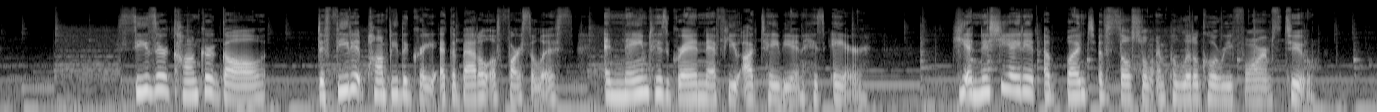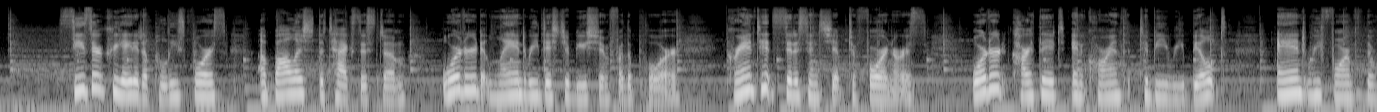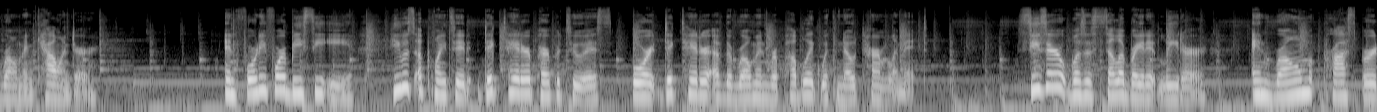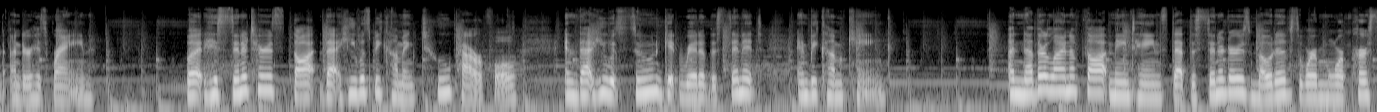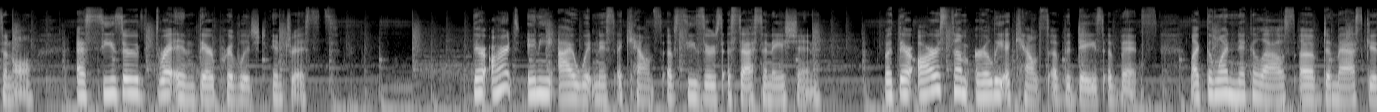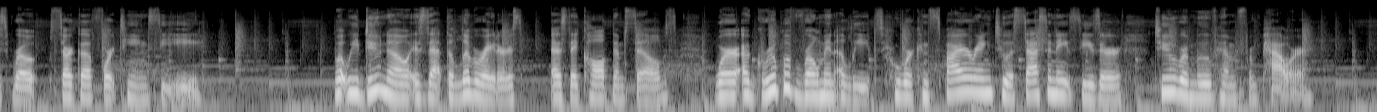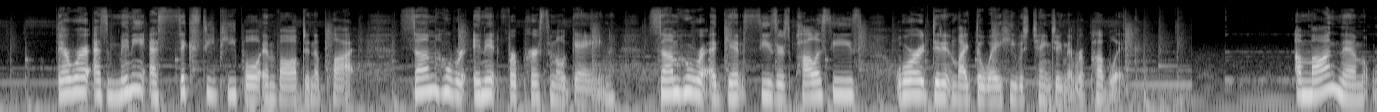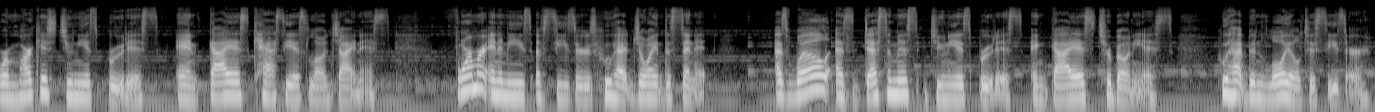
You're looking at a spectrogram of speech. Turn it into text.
Caesar conquered Gaul, defeated Pompey the Great at the Battle of Pharsalus, and named his grandnephew Octavian his heir. He initiated a bunch of social and political reforms too. Caesar created a police force, abolished the tax system, ordered land redistribution for the poor, granted citizenship to foreigners, ordered Carthage and Corinth to be rebuilt, and reformed the Roman calendar. In 44 BCE, he was appointed Dictator Perpetuus, or Dictator of the Roman Republic with no term limit. Caesar was a celebrated leader, and Rome prospered under his reign. But his senators thought that he was becoming too powerful and that he would soon get rid of the Senate and become king. Another line of thought maintains that the senators' motives were more personal, as Caesar threatened their privileged interests. There aren't any eyewitness accounts of Caesar's assassination, but there are some early accounts of the day's events, like the one Nicolaus of Damascus wrote circa 14 CE. What we do know is that the liberators, as they called themselves, were a group of Roman elites who were conspiring to assassinate Caesar to remove him from power. There were as many as 60 people involved in the plot, some who were in it for personal gain, some who were against Caesar's policies or didn't like the way he was changing the Republic. Among them were Marcus Junius Brutus and Gaius Cassius Longinus, former enemies of Caesar's who had joined the Senate, as well as Decimus Junius Brutus and Gaius Trebonius, who had been loyal to Caesar.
